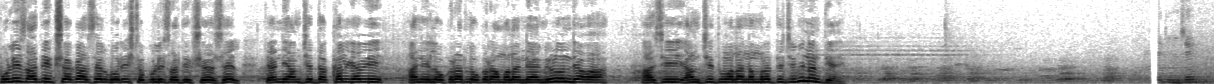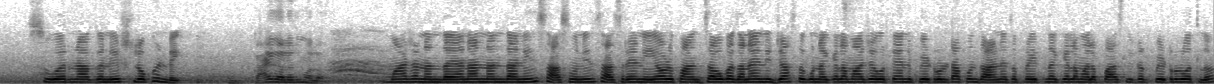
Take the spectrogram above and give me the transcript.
पोलीस अधीक्षक असेल वरिष्ठ पोलीस अधीक्षक असेल त्यांनी आमची दखल घ्यावी आणि लवकरात लवकर आम्हाला न्याय मिळवून द्यावा अशी आमची तुम्हाला नम्रतेची विनंती आहे. तुमचं? सुवर्णा गणेश लोखंडे. काय झालं तुम्हाला? माझ्या नंदायाना नंदानी सासूनी सासऱ्याने एवढे पाच चौघा जणांनी जास्त गुन्हा केला. माझ्यावर त्याने पेट्रोल टाकून जाळण्याचा प्रयत्न केला. मला पाच लिटर पेट्रोल ओतलं.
